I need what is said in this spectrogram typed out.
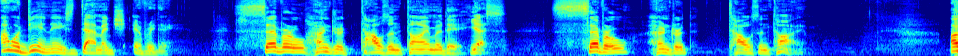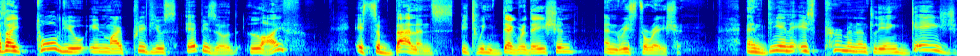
Our DNA is damaged every day. Several hundred thousand times a day. Yes, several hundred thousand times. As I told you in my previous episode, life, it's a balance between degradation and restoration. And DNA is permanently engaged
